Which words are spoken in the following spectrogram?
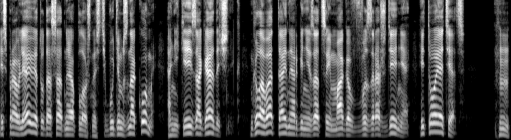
исправляю эту досадную оплошность. Будем знакомы. Аникей Загадочник, глава тайной организации магов Возрождения и твой отец. Хм,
